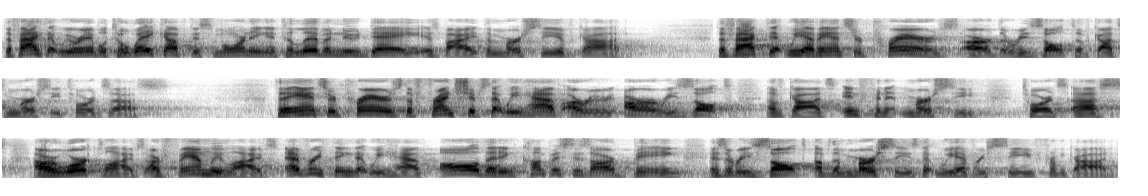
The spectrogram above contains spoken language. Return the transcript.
The fact that we were able to wake up this morning and to live a new day is by the mercy of God. The fact that we have answered prayers are the result of God's mercy towards us. The answered prayers, the friendships that we have are, are a result of God's infinite mercy towards us. Our work lives, our family lives, everything that we have, all that encompasses our being is a result of the mercies that we have received from God.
